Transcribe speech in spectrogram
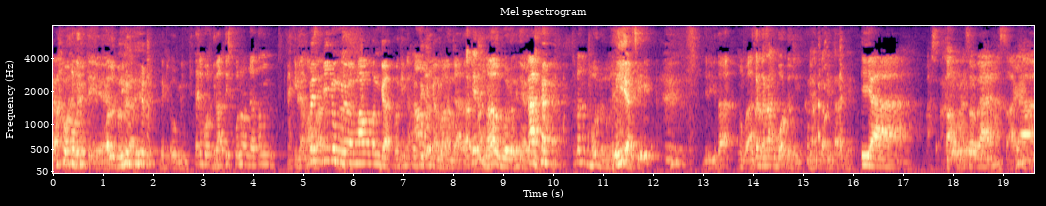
relawan. Volunteer. Volunteer. Bagi Omi. Kita ini buat gratis pun orang datang makin gak mau. Masih bingung mau atau enggak? Makin gak mau. nggak lagi mau. Tapi aku mau bodohnya. Nah, Itu kan aku bodoh. Iya sih. Jadi kita membahas. Bukan karena aku bodoh sih, karena aku nggak pintar aja. Iya. Masuk akal. Masuk kan? Masuk ayam.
